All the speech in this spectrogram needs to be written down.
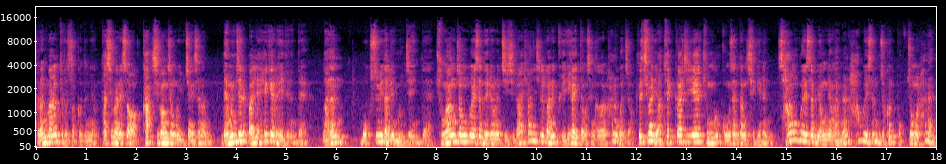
그런 말을 들었었거든요. 다시 말해서 각 지방정부 입장에서는 내 문제를 빨리 해결해야 되는데 나는 목숨이 달린 문제인데 중앙정부에서 내려오는 지시가 현실과는 괴리가 있다고 생각을 하는 거죠. 그렇지만 여태까지의 중국 공산당 체계는 상부에서 명령하면 하부에서는 무조건 복종을 하는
